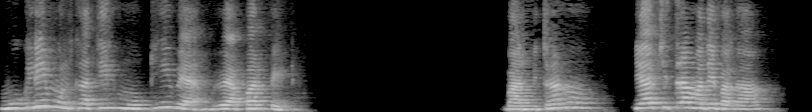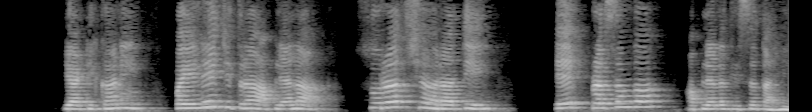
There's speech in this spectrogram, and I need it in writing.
मुघली मुलखातील मोठी व्या व्यापारपेठ. बालमित्रांनो या चित्रामध्ये बघा. या ठिकाणी पहिले चित्र आपल्याला सुरत शहरातील एक प्रसंग आपल्याला दिसत आहे.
